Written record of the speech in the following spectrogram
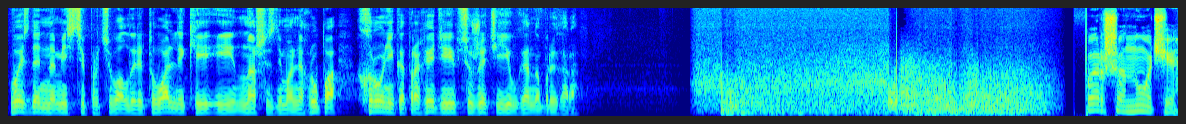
Весь день на місці працювали рятувальники, і наша знімальна група Хроніка трагедії в сюжеті Євгена Бригара. Перша ночі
